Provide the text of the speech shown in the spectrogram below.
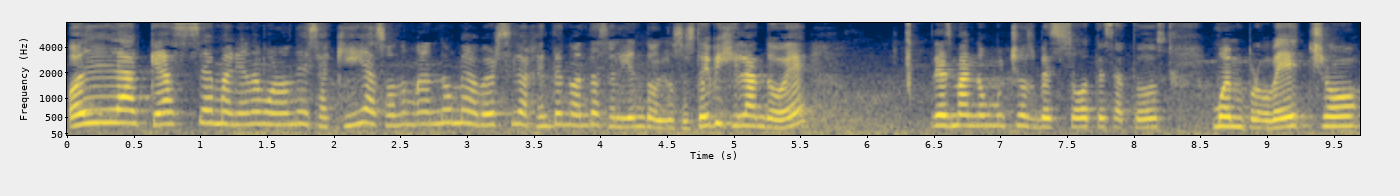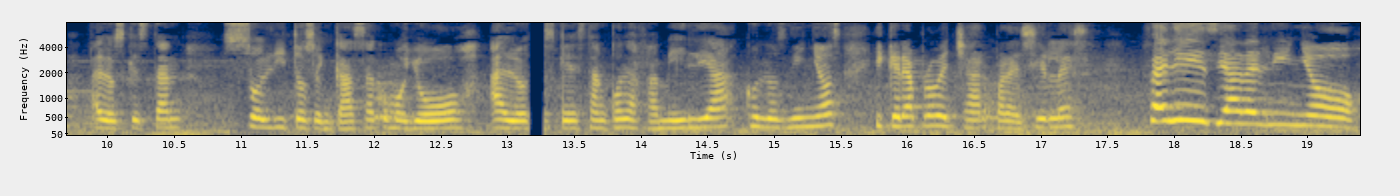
Hola, ¿qué hace Mariana Morones aquí? Asomándome a ver si la gente no anda saliendo. Los estoy vigilando, ¿eh? Les mando muchos besotes a todos. Buen provecho a los que están solitos en casa como yo, a los que están con la familia, con los niños. Y quería aprovechar para decirles, feliz día del niño.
